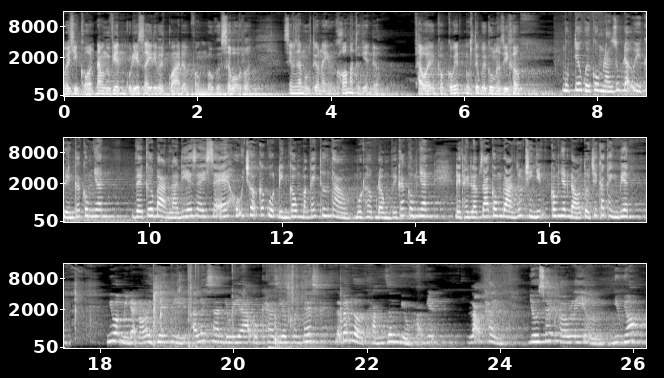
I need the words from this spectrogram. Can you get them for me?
mới chỉ có 5 ứng viên của DSA đi vượt qua được vòng bầu cử sơ bộ thôi. Xem ra mục tiêu này cũng khó mà thực hiện được. Thảo ơi, cậu có biết mục tiêu cuối cùng là gì không? Mục tiêu cuối cùng là giúp đỡ ủy quyền các công nhân. Về cơ bản là DSA sẽ hỗ trợ các cuộc đình công bằng cách thương thảo một hợp đồng với các công nhân để thành lập ra công đoàn giúp chính những công nhân đó tổ chức các thành viên. Như bọn mình đã nói ở trên thì Alexandria Ocasio-Cortez đã bất ngờ thắng dân biểu hạ viện lão thành Joseph Crowley ở New York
